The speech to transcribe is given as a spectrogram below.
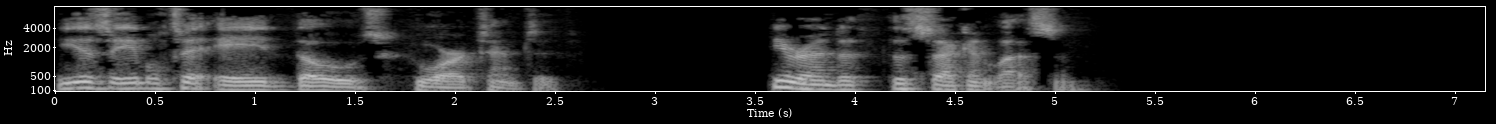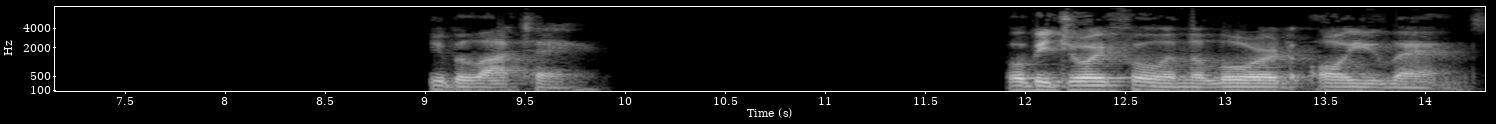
he is able to aid those who are tempted. Here endeth the second lesson. Jubilate. O be joyful in the Lord, all you lands.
